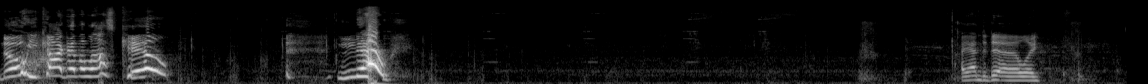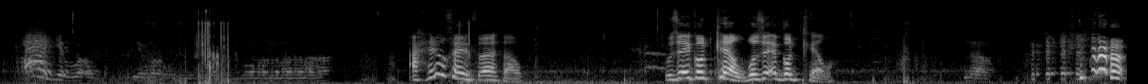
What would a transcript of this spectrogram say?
No, you can't get the last kill! No! I ended it early. Ah, you little, you little. I who came first though? Was it a good kill? Was it a good kill? No.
